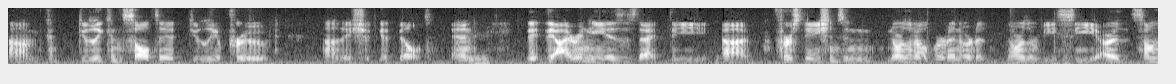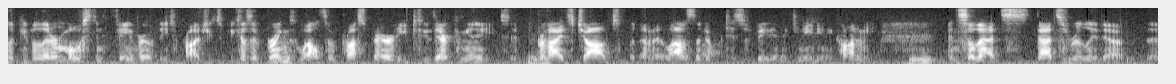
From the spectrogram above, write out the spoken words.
um, con- duly consulted, duly approved, uh, they should get built. And mm-hmm. the, the irony is is that the uh, First Nations in northern Alberta and northern, BC are some of the people that are most in favor of these projects because it brings mm-hmm. wealth and prosperity to their communities. It mm-hmm. provides jobs for them. It allows them to participate in the Canadian economy. Mm-hmm. And so that's that's really the, the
